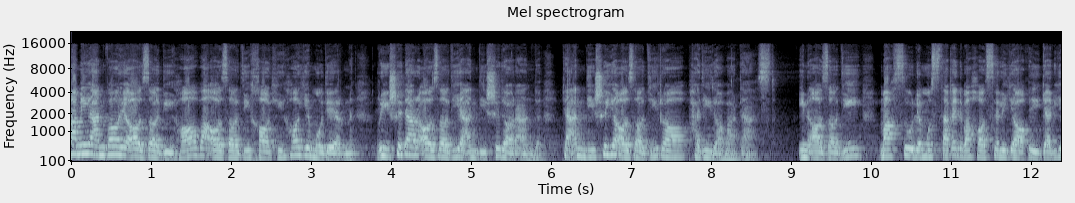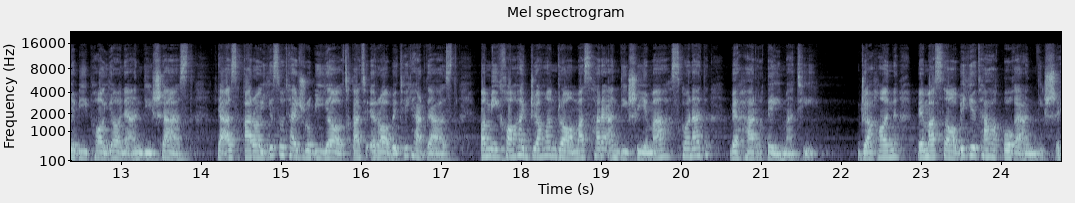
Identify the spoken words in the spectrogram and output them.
همه انواع آزادی ها و آزادی خواهی های مدرن ریشه در آزادی اندیشه دارند که اندیشه آزادی را پدید آورده است. این آزادی محصول مستقل و حاصل یاقیگری بیپایان اندیشه است که از قرایز و تجربیات قطع رابطه کرده است و می‌خواهد جهان را مظهر اندیشه محض کند به هر قیمتی. جهان به مسابه تحقق اندیشه.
